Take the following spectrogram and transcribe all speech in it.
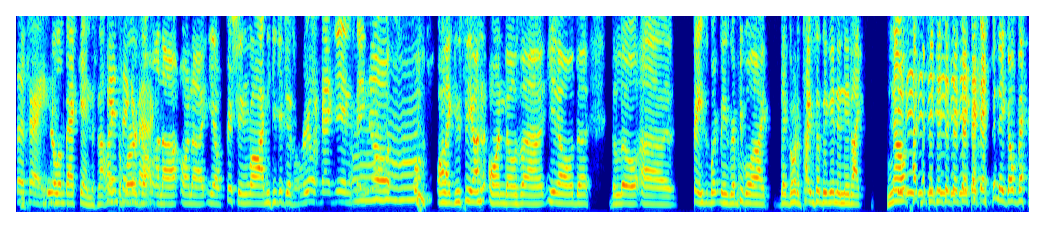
That's you right. reel them back in. It's not Can't like the words on a on a you know fishing rod and you can just reel it back in and say mm-hmm. no or like you see on on those uh you know the the little uh Facebook things where people are like they go to type something in and they like no. They go back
